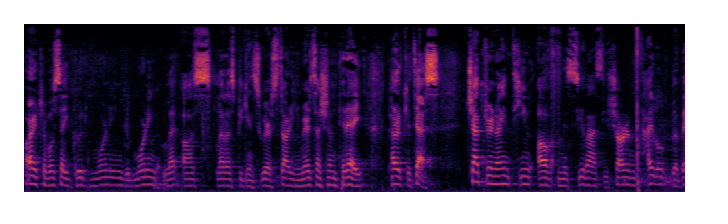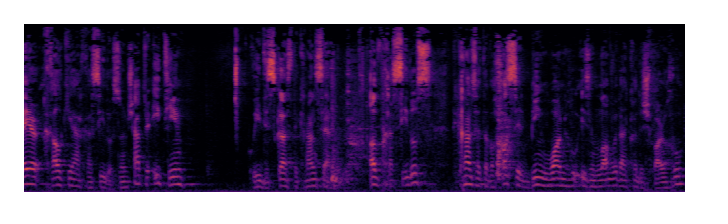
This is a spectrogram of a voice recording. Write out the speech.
All right, Shabbos say good morning, good morning. Let us let us begin. So we are starting Yemir Hashem today, Parak chapter 19 of Mesilas Yesharim, titled Beber Chalki HaChasidus. So in chapter 18, we discussed the concept of Chasidus, the concept of a chassid being one who is in love with HaKadosh Baruch Hu,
